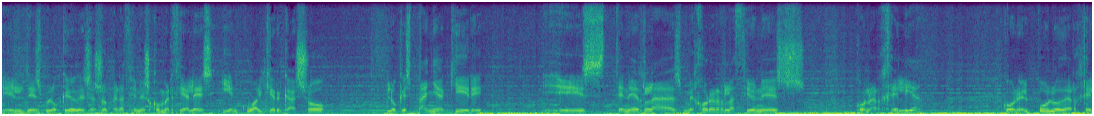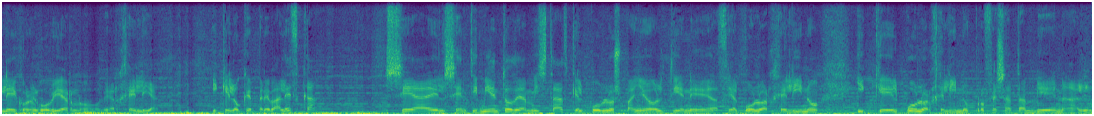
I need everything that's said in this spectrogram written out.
el desbloqueo de esas operaciones comerciales y en cualquier caso lo que España quiere es tener las mejores relaciones con Argelia, con el pueblo de Argelia y con el gobierno de Argelia y que lo que prevalezca sea el sentimiento de amistad que el pueblo español tiene hacia el pueblo argelino y que el pueblo argelino profesa también al,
